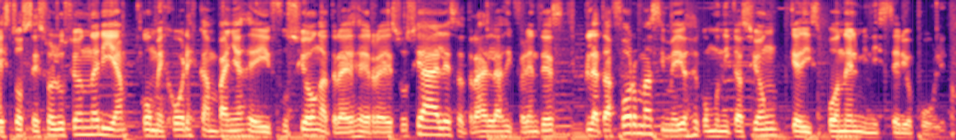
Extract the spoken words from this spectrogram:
Esto se solucionaría con mejores campañas de difusión a través de redes sociales, a través de las diferentes plataformas y medios de comunicación que dispone el Ministerio Público.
